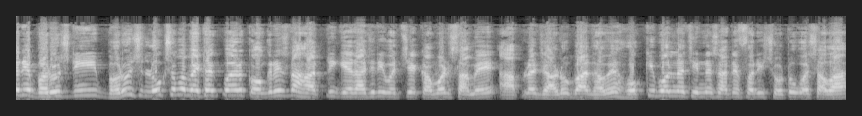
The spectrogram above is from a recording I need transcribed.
કરીએ ભરૂચની, ભરૂચ લોકસભા બેઠક પર કોંગ્રેસના હાથની ગેરહાજરી વચ્ચે કમળ સામે આપના ઝાડુ બાદ હવે હોકી બોલના ચિહ્ન સાથે ફરી છોટું વસાવા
